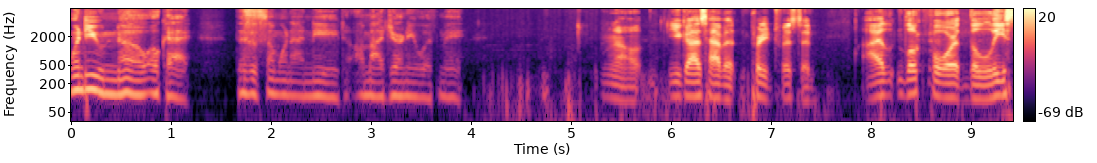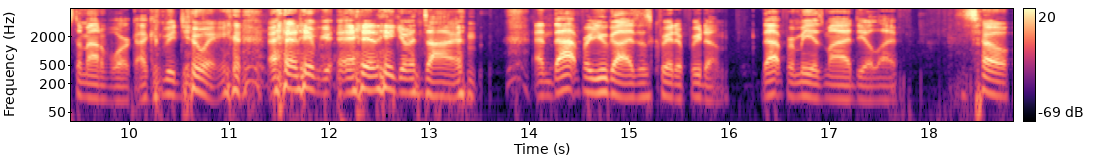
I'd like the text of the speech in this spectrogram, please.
when do you know okay this is someone I need on my journey with me? No, you guys have it pretty twisted. I look for the least amount of work I could be doing at any, at any given time. And that for you guys is creative freedom. That for me is my ideal life. So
